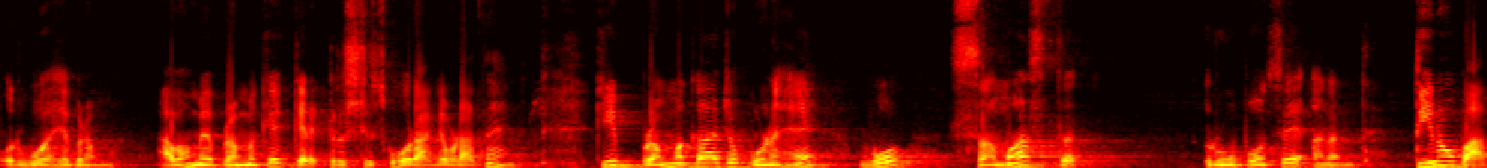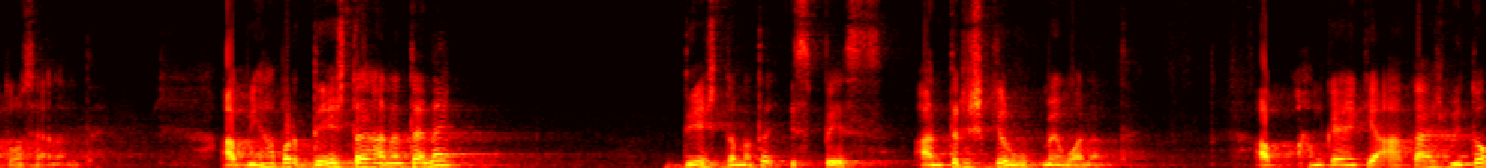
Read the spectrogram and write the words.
और वो है ब्रह्म। अब हमें ब्रह्म के कैरेक्टरिस्टिक्स को और आगे बढ़ाते हैं कि ब्रह्म का जो गुण है, वो समस्त रूपों से अनंत है, तीनों बातों से अनंत है। अब यहाँ पर देश तो अनंत है ना देश तो मतलब स्पेस अंतरिक्ष के रूप में वो अनंत है। अब हम कहें कि आकाश भी तो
